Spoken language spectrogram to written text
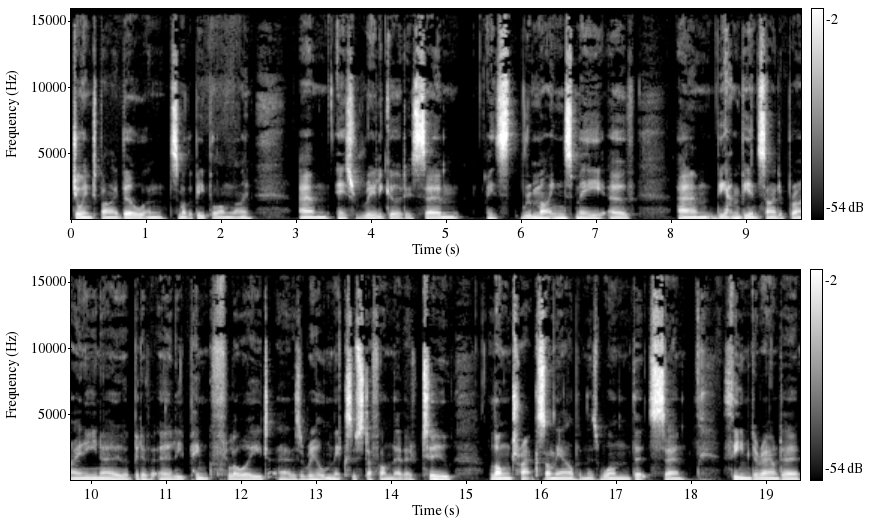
joined by Bill and some other people online. Um, it's really good. It's um, it's reminds me of um, the ambient side of Brian Eno, a bit of early Pink Floyd. Uh, there's a real mix of stuff on there. There are two long tracks on the album. There's one that's um, themed around a,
